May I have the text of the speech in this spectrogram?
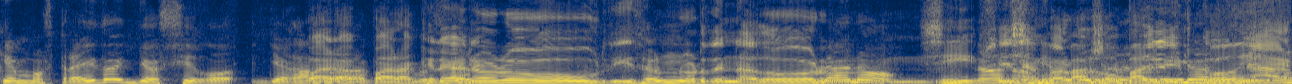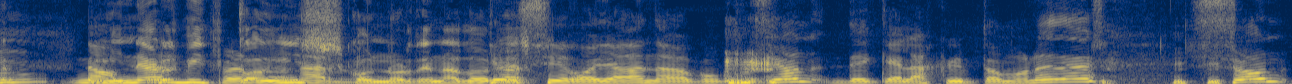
que hemos traído, yo sigo llegando a Para, la para crear oro, utilizar un ordenador. No, no. mm, Sí, no, sin no. embargo, se para el Bitcoin- minar, No, minar bitcoins con ordenadores. Yo sigo llegando a la conclusión de que las criptomonedas son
